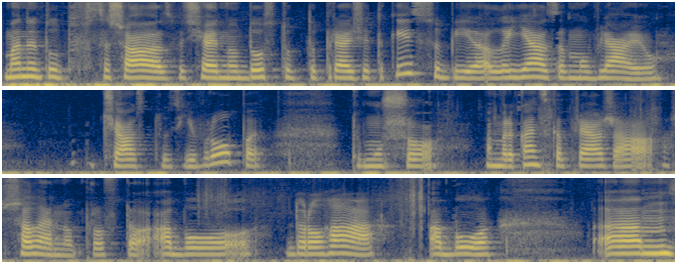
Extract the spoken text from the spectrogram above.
У мене тут в США, звичайно, доступ до пряжі такий собі, але я замовляю часто з Європи, тому що американська пряжа шалено просто або дорога, або ем,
